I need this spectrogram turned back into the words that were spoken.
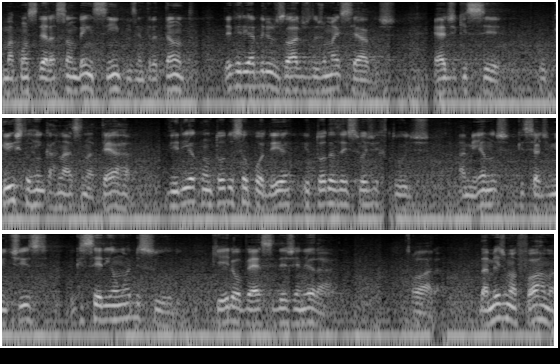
Uma consideração bem simples, entretanto, deveria abrir os olhos dos mais cegos. É de que se o Cristo reencarnasse na Terra, viria com todo o seu poder e todas as suas virtudes, a menos que se admitisse o que seria um absurdo, que ele houvesse degenerado. Ora, da mesma forma,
